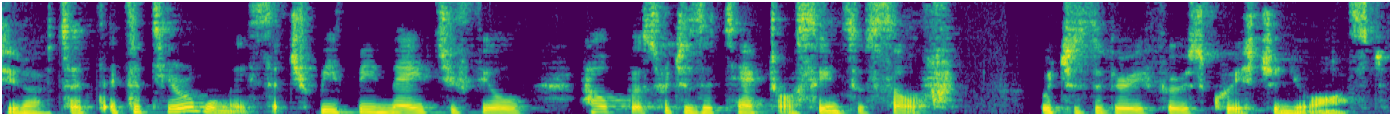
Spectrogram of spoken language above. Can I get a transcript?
You know, it's a, it's a terrible message. We've been made to feel helpless, which has attacked our sense of self, which is the very first question you asked.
